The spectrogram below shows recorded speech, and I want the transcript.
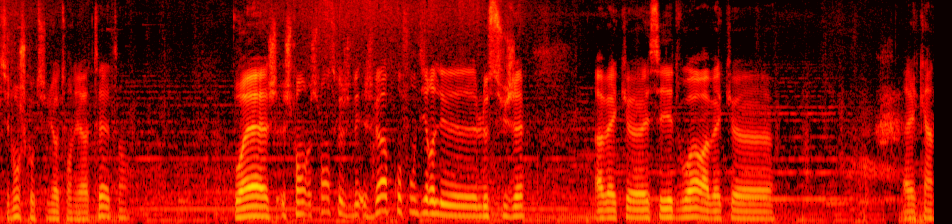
Sinon je continue à tourner la tête. Hein. Ouais, je, pense, que je vais approfondir le, sujet. Avec euh, essayer de voir avec... Euh, avec un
